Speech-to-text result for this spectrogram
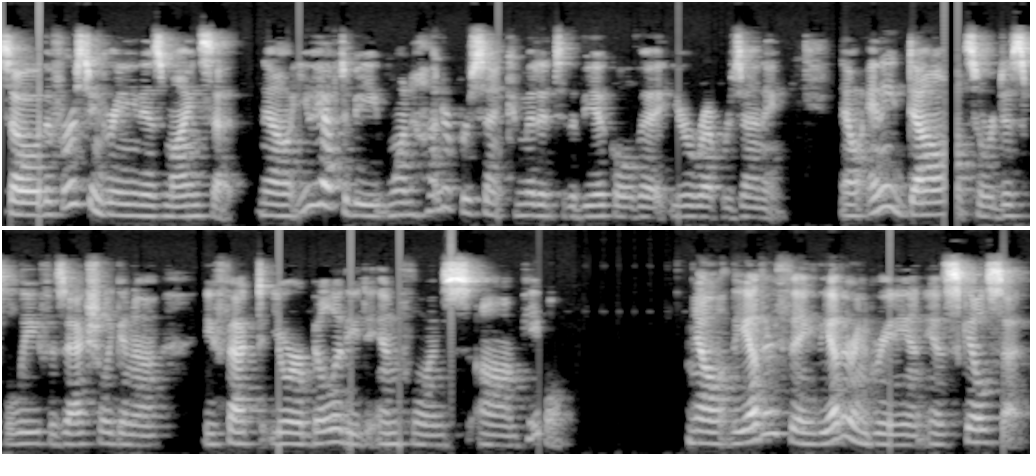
So the first ingredient is mindset. Now you have to be 100% committed to the vehicle that you're representing. Now any doubts or disbelief is actually going to affect your ability to influence um, people. Now the other thing, the other ingredient is skill set.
